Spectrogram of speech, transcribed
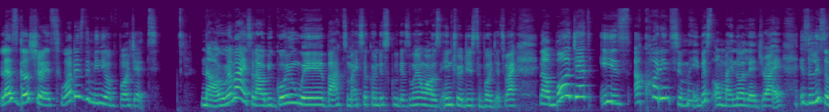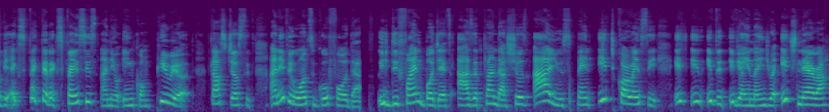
let's go straight what is the meaning of budget now, remember I said I'll be going way back to my secondary school days when I was introduced to budget, right? Now, budget is, according to me, based on my knowledge, right, is a list of your expected expenses and your income, period. That's just it. And if you want to go further, you define budget as a plan that shows how you spend each currency if, if, if you're in nigeria each naira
